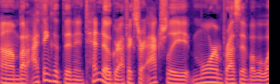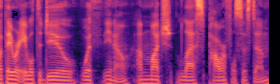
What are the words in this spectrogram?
Um, but I think that the Nintendo graphics are actually more impressive about what they were able to do with you know a much less powerful system.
